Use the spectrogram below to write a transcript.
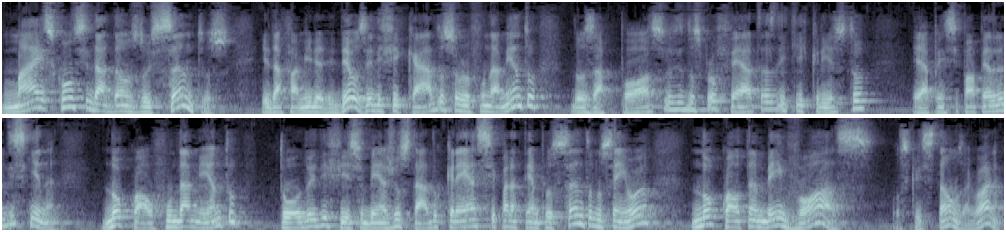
mas concidadãos dos santos e da família de Deus, edificados sobre o fundamento dos apóstolos e dos profetas, de que Cristo é a principal pedra de esquina, no qual fundamento todo edifício bem ajustado cresce para templo santo no Senhor, no qual também vós, os cristãos agora,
